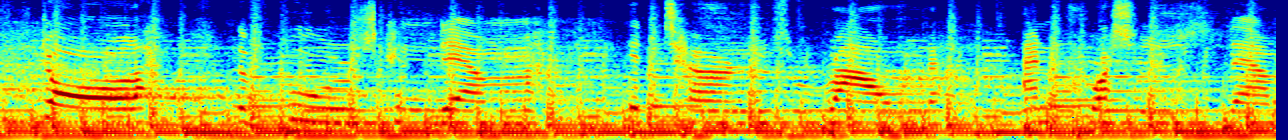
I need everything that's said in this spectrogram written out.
After all, the fools condemn. It turns round and crushes them.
